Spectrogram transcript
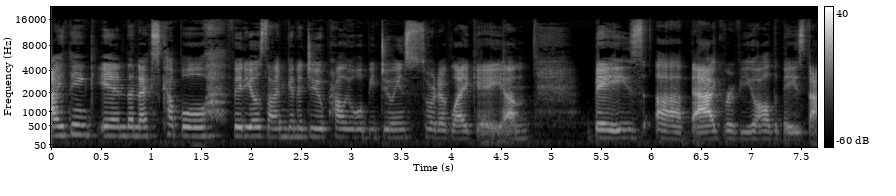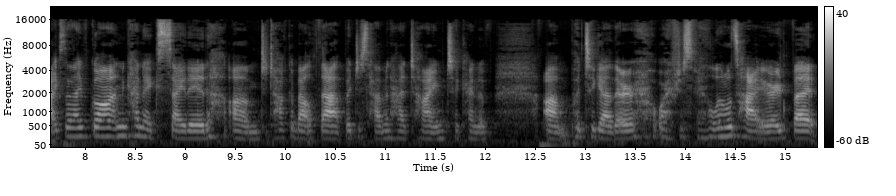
I think in the next couple videos that I'm to do, probably we'll be doing sort of like a um, Béis uh, bag review, all the Béis bags that I've gotten. Kind of excited um, to talk about that, but just haven't had time to kind of um, put together or I've just been a little tired. But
